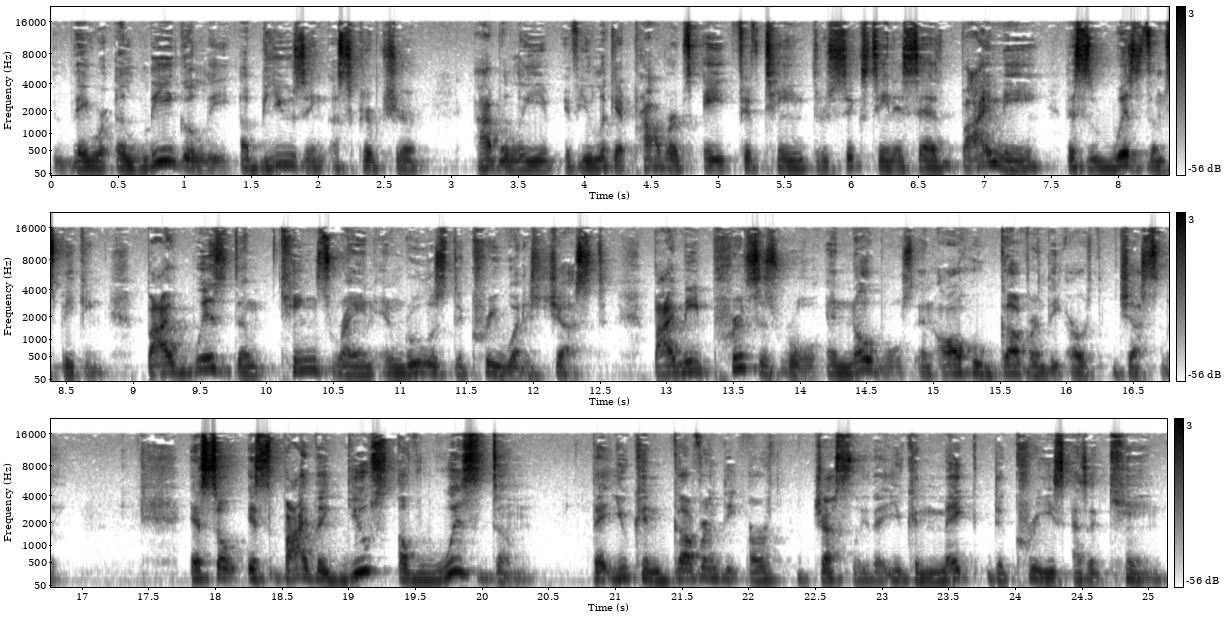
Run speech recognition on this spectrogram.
they were illegally abusing a scripture I believe, if you look at Proverbs 8 15 through 16, it says, By me, this is wisdom speaking, by wisdom kings reign and rulers decree what is just. By me, princes rule and nobles and all who govern the earth justly. And so it's by the use of wisdom that you can govern the earth justly, that you can make decrees as a king.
